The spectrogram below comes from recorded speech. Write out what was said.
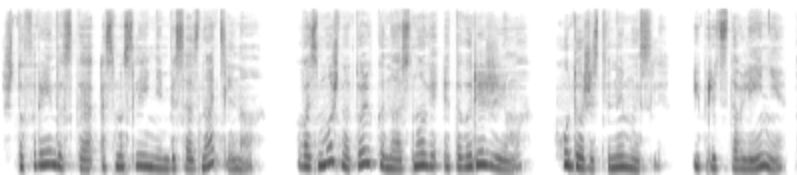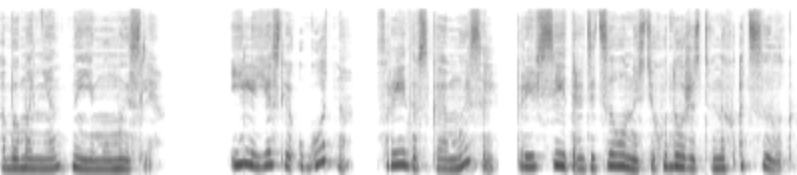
что фрейдовское осмысление бессознательного возможно только на основе этого режима, художественной мысли и представления об имманентной ему мысли. Или, если угодно, фрейдовская мысль при всей традиционности художественных отсылок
